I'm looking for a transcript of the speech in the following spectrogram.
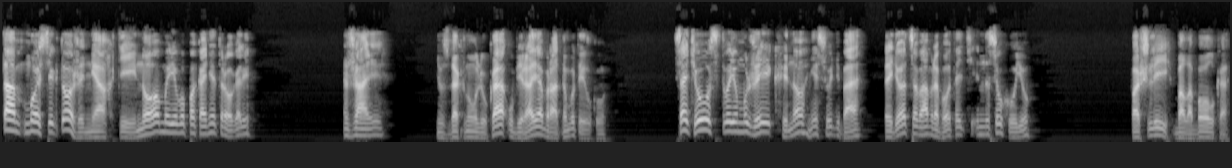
Там мостик тоже не ахти, но мы его пока не трогали. — Жаль, — вздохнул Люка, убирая обратно бутылку. — Сочувствую, мужик, но не судьба. Придется вам работать на сухую. Пошли, балаболка.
